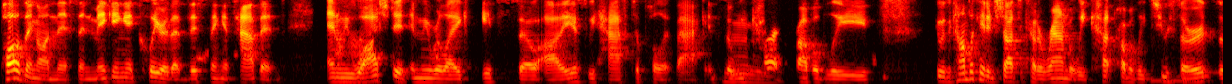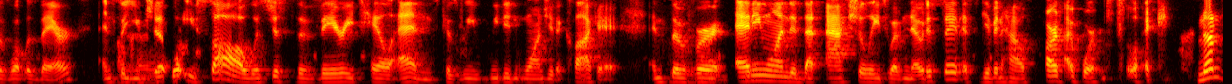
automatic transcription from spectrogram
pausing on this and making it clear that this thing has happened. And we Uh-huh. watched it and we were like, it's so obvious. We have to pull it back. And so we Mm. cut probably, it was a complicated shot to cut around, but we cut probably two thirds of what was there. And so you Okay. ju- what you saw was just the very tail end because we we didn't want you to clock it. And so for anyone that actually to have noticed it, it's given how hard I worked to like. none.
